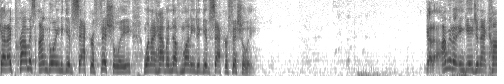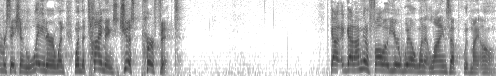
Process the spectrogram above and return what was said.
God, I promise I'm going to give sacrificially when I have enough money to give sacrificially. God, I'm going to engage in that conversation later when, when the timing's just perfect. God, God, I'm going to follow your will when it lines up with my own.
